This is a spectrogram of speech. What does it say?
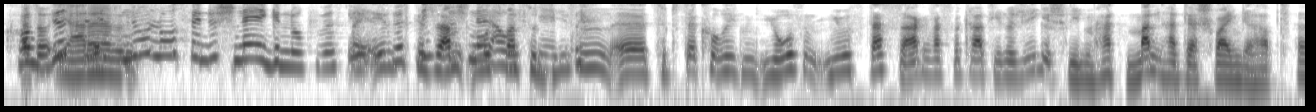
komm, Also, wirst ja, du es nur los, wenn du schnell genug wirst, weil es wird nicht so Insgesamt schnell muss man zu, aufgehen. diesen, äh, zu dieser kuriosen News das sagen, was mir gerade die Regie geschrieben hat. Mann hat der Schwein gehabt.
